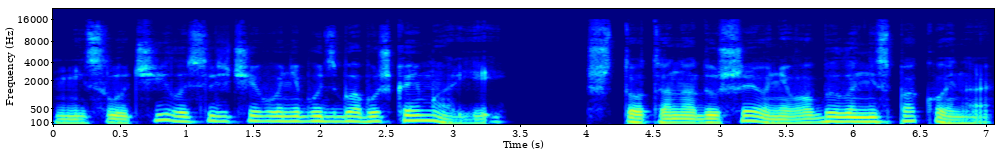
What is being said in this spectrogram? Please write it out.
не случилось ли чего-нибудь с бабушкой Марьей. Что-то на душе у него было неспокойно,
